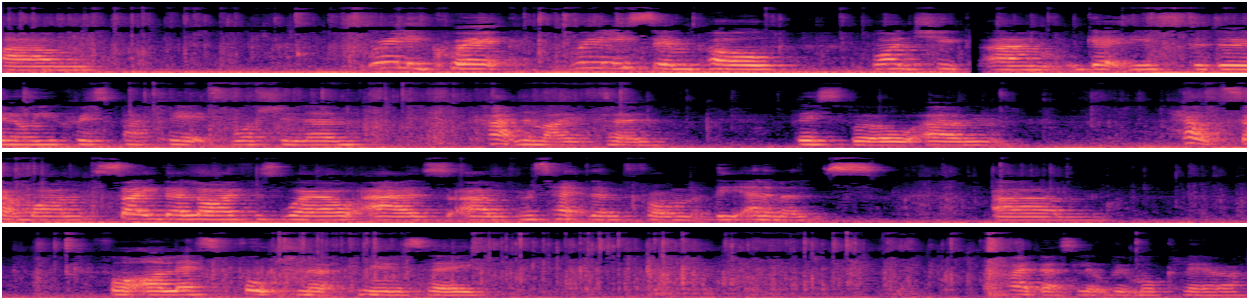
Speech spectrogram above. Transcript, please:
Um, really quick, really simple. Once you um, get used to doing all your crisp packets, washing them, cutting them open, this will um, help someone, save their life as well as um, protect them from the elements um, for our less fortunate community. I hope that's a little bit more clearer.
